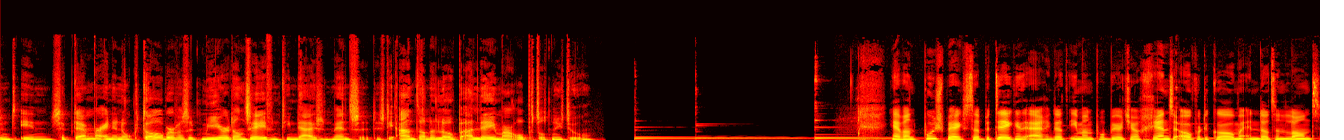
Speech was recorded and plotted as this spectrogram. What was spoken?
8.000 in september. En in oktober was het meer dan 17.000 mensen. Dus die aantallen lopen alleen maar op tot nu toe. Ja, want pushbacks, dat betekent eigenlijk dat iemand probeert jouw grens over te komen en dat een land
